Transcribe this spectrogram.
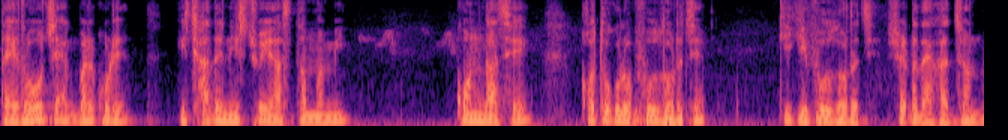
তাই রোজ একবার করে এই ছাদে নিশ্চয়ই আসতাম আমি। কোন গাছে কতগুলো ফুল ধরেছে, কি কি ফুল ধরেছে সেটা দেখার জন্য।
